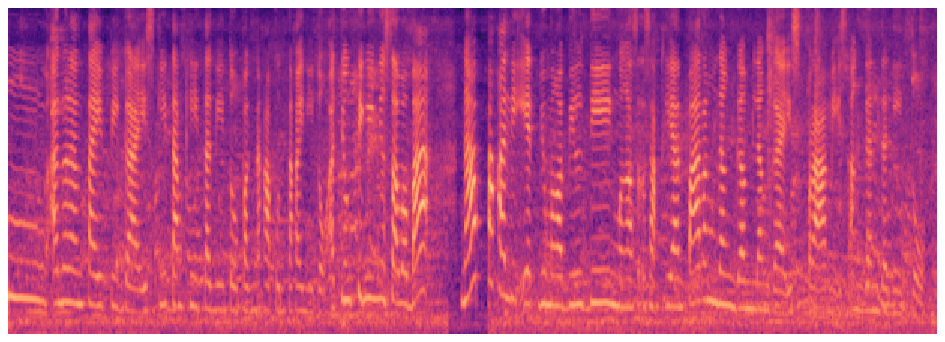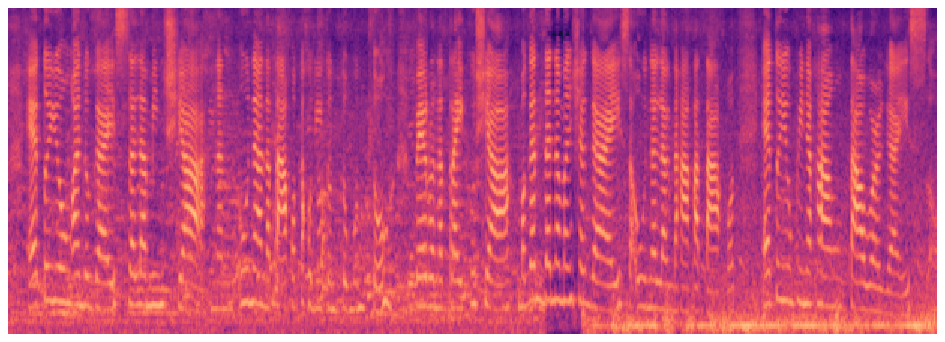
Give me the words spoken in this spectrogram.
ano ng Taipei guys, kitang kita dito pag nakapunta kayo dito. At yung tingin nyo sa baba, napakaliit yung mga building, mga sasakyan, parang langgam lang guys, promise, ang ganda dito. Ito yung ano guys, salamin siya. Nan, una, natakot ako dito tumuntong, pero natry ko siya. Maganda naman siya guys, sa una lang nakakatakot. Ito yung pinakang tower guys. So,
